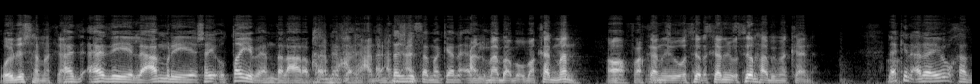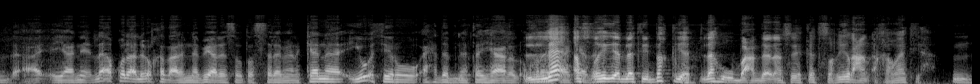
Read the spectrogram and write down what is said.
ويجلسها مكانه هذ- هذه لعمري شيء طيب عند العرب أن عن- تجلس عن- مكان أبي مكان من؟ آه فكان يؤثر كان يؤثرها بمكانه لكن ألا يؤخذ يعني لا أقول ألا يؤخذ على النبي عليه الصلاة والسلام يعني كان يؤثر إحدى ابنتيه على الأخرى لا. اصل هي التي بقيت له بعد أن كانت صغيرة عن أخواتها مم.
